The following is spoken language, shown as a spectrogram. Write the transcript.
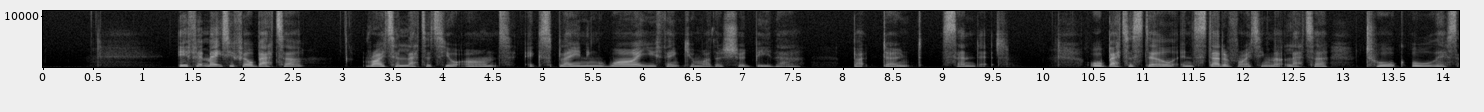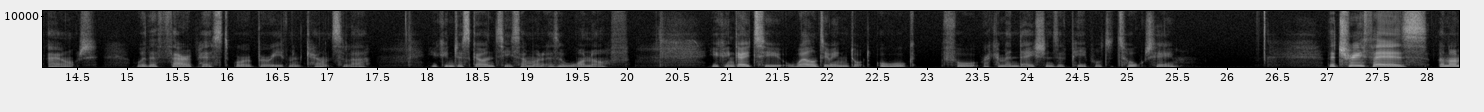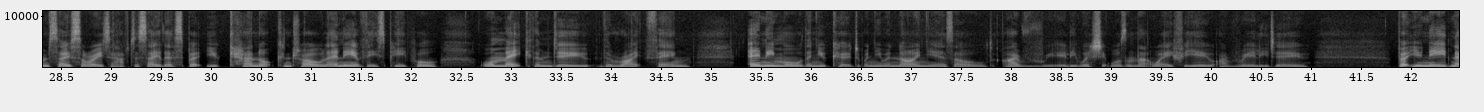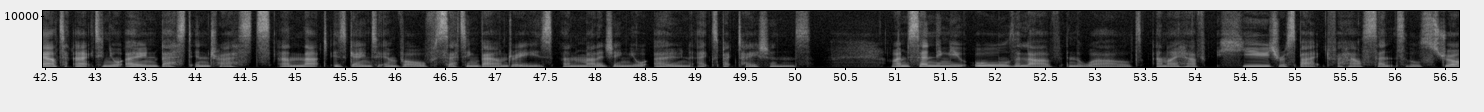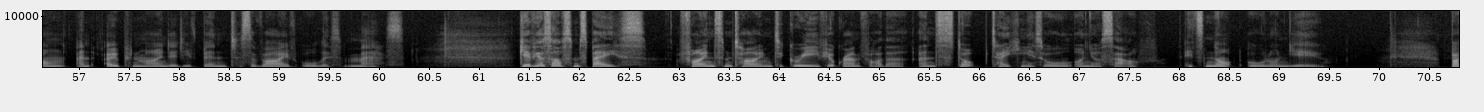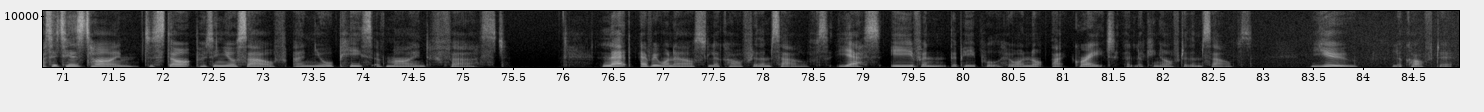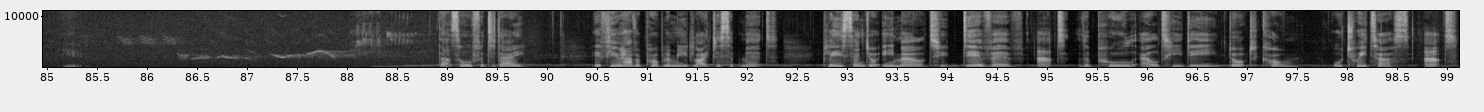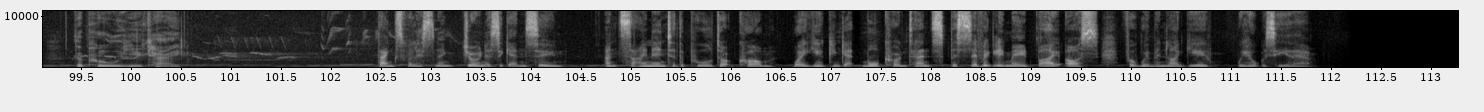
If it makes you feel better, write a letter to your aunt explaining why you think your mother should be there, but don't send it. Or better still, instead of writing that letter, talk all this out with a therapist or a bereavement counsellor. You can just go and see someone as a one off. You can go to welldoing.org for recommendations of people to talk to. The truth is, and I'm so sorry to have to say this, but you cannot control any of these people or make them do the right thing any more than you could when you were nine years old. I really wish it wasn't that way for you. I really do. But you need now to act in your own best interests, and that is going to involve setting boundaries and managing your own expectations. I'm sending you all the love in the world, and I have huge respect for how sensible, strong, and open minded you've been to survive all this mess. Give yourself some space, find some time to grieve your grandfather, and stop taking it all on yourself. It's not all on you. But it is time to start putting yourself and your peace of mind first. Let everyone else look after themselves. Yes, even the people who are not that great at looking after themselves. You look after you. That's all for today. If you have a problem you'd like to submit, please send your email to dearviv at thepoolltd.com or tweet us at thepooluk. Thanks for listening. Join us again soon and sign in to thepool.com where you can get more content specifically made by us for women like you. We hope we see you there.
